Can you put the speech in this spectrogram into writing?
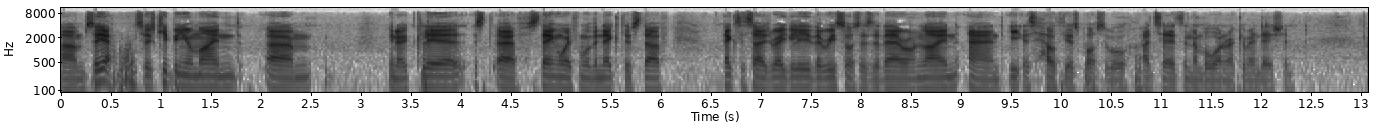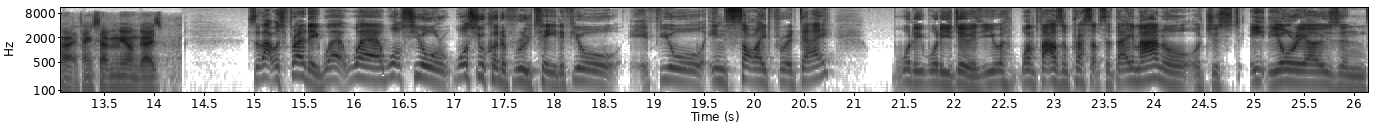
Um, so yeah, so it's keeping your mind, um, you know, clear, uh, staying away from all the negative stuff exercise regularly. The resources are there online, and eat as healthy as possible. I'd say it's the number one recommendation. All right, thanks for having me on, guys. So that was Freddie. Ware, Ware, what's your, what's your kind of routine if you're, if you're inside for a day? What do you, what do you do? Are you a 1,000 press ups a day man, or, or just eat the Oreos and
